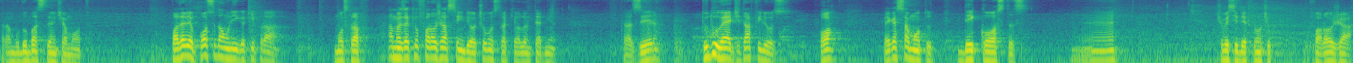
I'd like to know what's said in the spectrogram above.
Cara, mudou bastante a moto. Padre, eu posso dar um liga aqui pra mostrar... Ah, mas aqui o farol já acendeu. Deixa eu mostrar aqui ó, a lanterninha traseira. Tudo LED, tá, filhos? Ó, pega essa moto de costas. É. Deixa eu ver se de frente o farol já...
